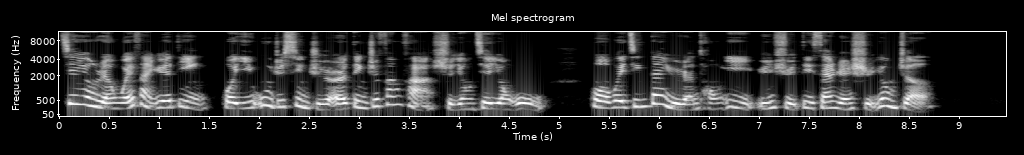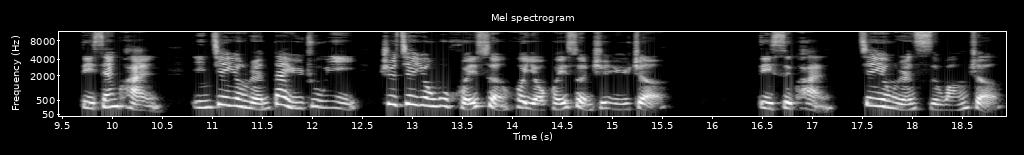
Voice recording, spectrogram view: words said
借用人违反约定或依物之性质而定之方法使用借用物，或未经贷与人同意允许第三人使用者；第三款，因借用人怠于注意，致借用物毁损或有毁损之余者；第四款，借用人死亡者。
